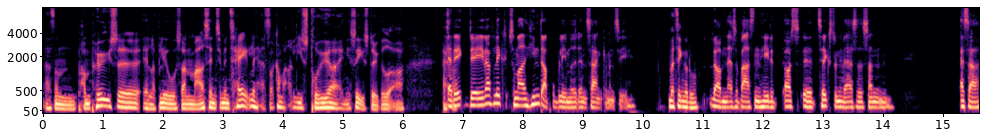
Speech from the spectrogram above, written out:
altså sådan pompøse, eller blev sådan meget sentimentale. Altså, så kommer der lige stryger ind i C-stykket. Og, altså, Ja, det, det er i hvert fald ikke så meget hende, der er problemet i den sang, kan man sige. Hvad tænker du? Nå, men altså bare sådan hele, også øh, tekstuniverset, sådan, altså,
